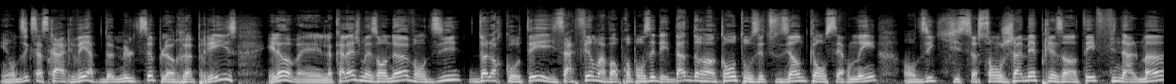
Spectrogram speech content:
Et on dit que ça serait arrivé à de multiples reprises. Et là, ben, le Collège Maisonneuve, on dit, de leur côté, ils affirment avoir proposé des dates de rencontre aux étudiantes concernées. On dit qu'ils se sont jamais présentés finalement.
